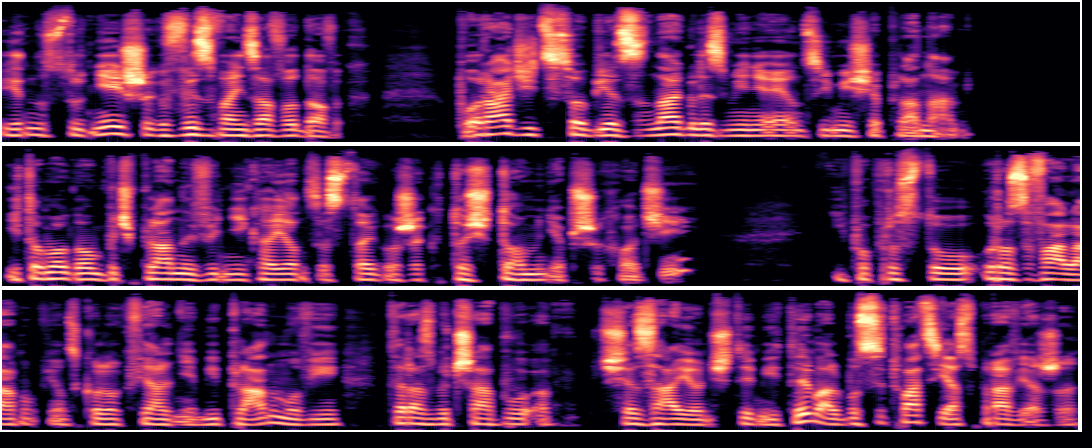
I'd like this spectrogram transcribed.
jedno z trudniejszych wyzwań zawodowych. Poradzić sobie z nagle zmieniającymi się planami. I to mogą być plany wynikające z tego, że ktoś do mnie przychodzi i po prostu rozwala, mówiąc kolokwialnie, mi plan, mówi, teraz by trzeba było się zająć tym i tym, albo sytuacja sprawia, że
